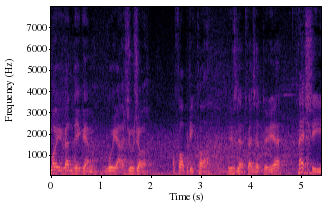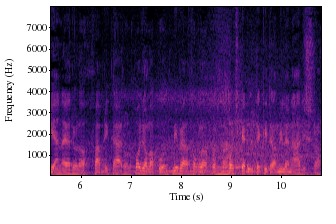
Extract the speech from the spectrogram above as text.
Mai vendégem Gulyás Zsuzsa, a fabrika üzletvezetője. Meséljen erről a fabrikáról. Hogy alakult, mivel foglalkoznak, hogy kerültek ide a millenárisra?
